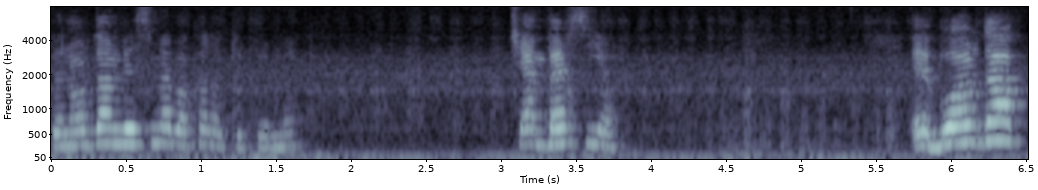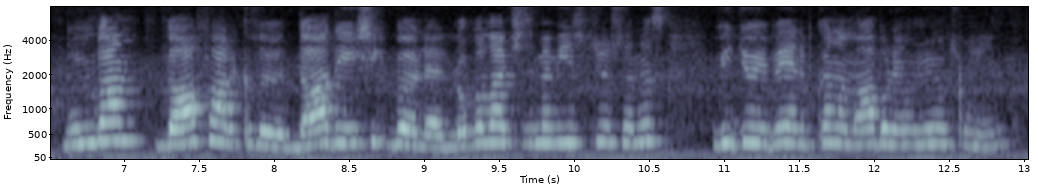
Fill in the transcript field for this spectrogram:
Ben oradan resme bakarak yapıyorum bak. Çember siyah. E, bu arada bundan daha farklı, daha değişik böyle logolar çizmemi istiyorsanız videoyu beğenip kanalıma abone olmayı unutmayın.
